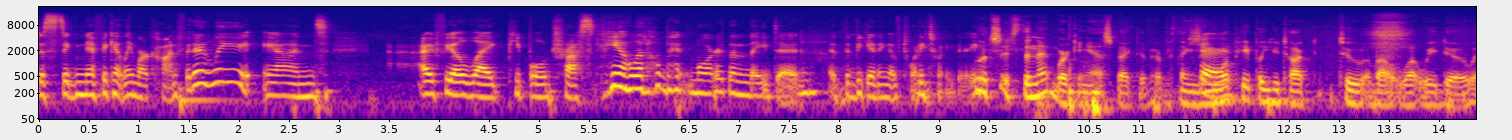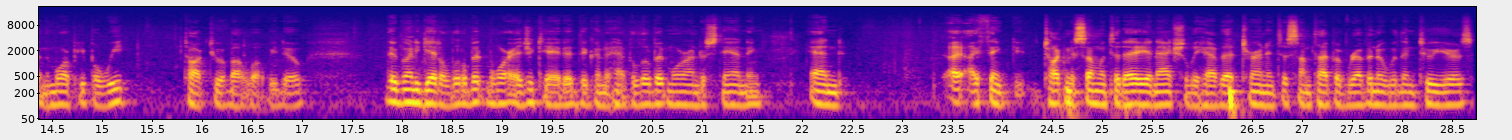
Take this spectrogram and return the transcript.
just significantly more confidently and I feel like people trust me a little bit more than they did at the beginning of 2023. Well, it's, it's the networking aspect of everything. The more people you talk to about what we do, and the more people we talk to about what we do, they're going to get a little bit more educated, they're going to have a little bit more understanding. And I, I think talking to someone today and actually have that turn into some type of revenue within two years,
